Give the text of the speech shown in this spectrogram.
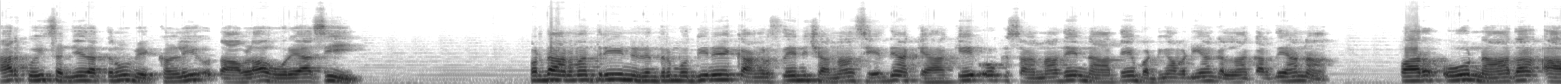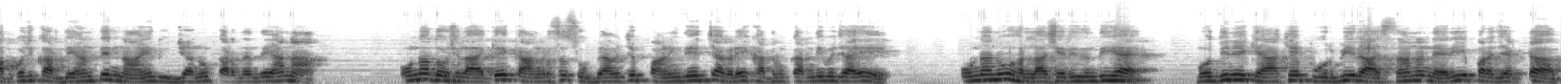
ਹਰ ਕੋਈ ਸੰਜੇ ਦੱਤ ਨੂੰ ਵੇਖਣ ਲਈ ਉਤਾਵਲਾ ਹੋ ਰਿਹਾ ਸੀ। ਪ੍ਰਧਾਨ ਮੰਤਰੀ ਨਰਿੰਦਰ ਮੋਦੀ ਨੇ ਕਾਂਗਰਸ ਦੇ ਨਿਸ਼ਾਨਾ ਸੇਧਦਿਆਂ ਕਿਹਾ ਕਿ ਉਹ ਕਿਸਾਨਾਂ ਦੇ ਨਾਂ ਤੇ ਵੱਡੀਆਂ-ਵੱਡੀਆਂ ਗੱਲਾਂ ਕਰਦੇ ਹਨ, ਪਰ ਉਹ ਨਾ ਤਾਂ ਆਪ ਕੁਝ ਕਰਦੇ ਹਨ ਤੇ ਨਾ ਹੀ ਦੂਜਿਆਂ ਨੂੰ ਕਰਨ ਦਿੰਦੇ ਹਨ। ਉਹਨਾਂ ਦੋਸ਼ ਲਾਇਆ ਕਿ ਕਾਂਗਰਸ ਸੂਬਿਆਂ ਵਿੱਚ ਪਾਣੀ ਦੇ ਝਗੜੇ ਖਤਮ ਕਰਨ ਦੀ ਬਜਾਏ ਉਹਨਾਂ ਨੂੰ ਹੱਲਾਸ਼ੇਰੀ ਦਿੰਦੀ ਹੈ। ਮੋਦੀ ਨੇ ਕਿਹਾ ਕਿ ਪੂਰਬੀ ਰਾਜਸਥਾਨ ਨਹਿਰੀ ਪ੍ਰੋਜੈਕਟ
